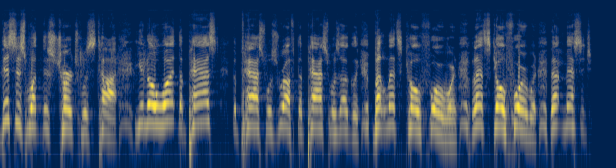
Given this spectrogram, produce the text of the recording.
This is what this church was taught. You know what? The past, the past was rough, the past was ugly, but let's go forward. Let's go forward. That message.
